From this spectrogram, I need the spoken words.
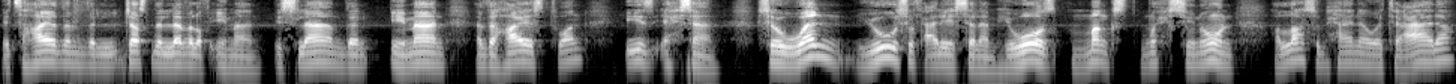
It's higher than the, just the level of iman. Islam, then iman, and the highest one is ihsan. So when Yusuf alayhi salam, he was amongst muhsinun, Allah subhanahu wa ta'ala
